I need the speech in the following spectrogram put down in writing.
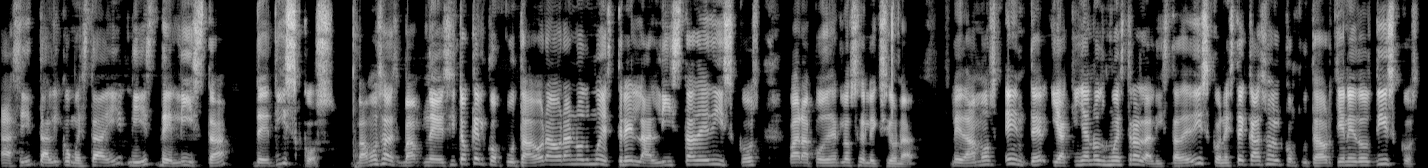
así tal y como está ahí, de lista de discos. Vamos a, necesito que el computador ahora nos muestre la lista de discos para poderlo seleccionar. Le damos enter y aquí ya nos muestra la lista de discos. En este caso el computador tiene dos discos.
